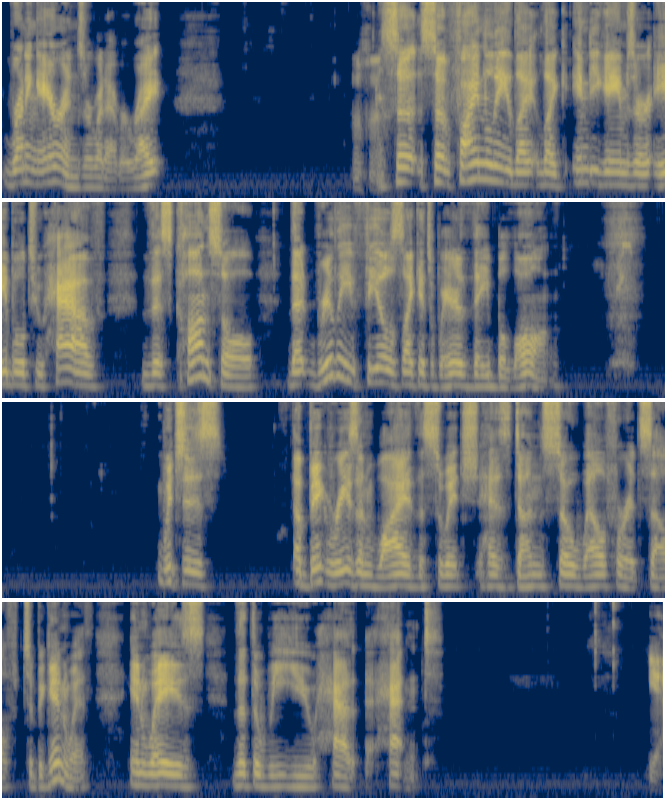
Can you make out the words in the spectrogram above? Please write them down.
running errands or whatever, right? Uh-huh. So so finally like like indie games are able to have this console that really feels like it's where they belong. Which is a big reason why the Switch has done so well for itself to begin with in ways that the Wii U ha- hadn't. Yeah,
